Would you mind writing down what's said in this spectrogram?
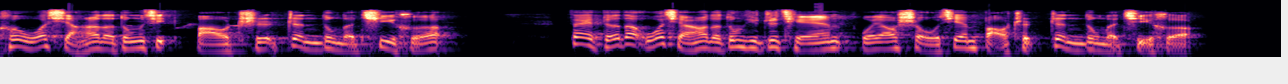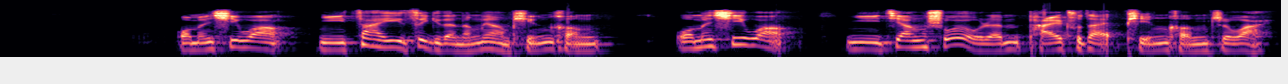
和我想要的东西保持振动的契合。在得到我想要的东西之前，我要首先保持振动的契合。我们希望你在意自己的能量平衡。我们希望你将所有人排除在平衡之外。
